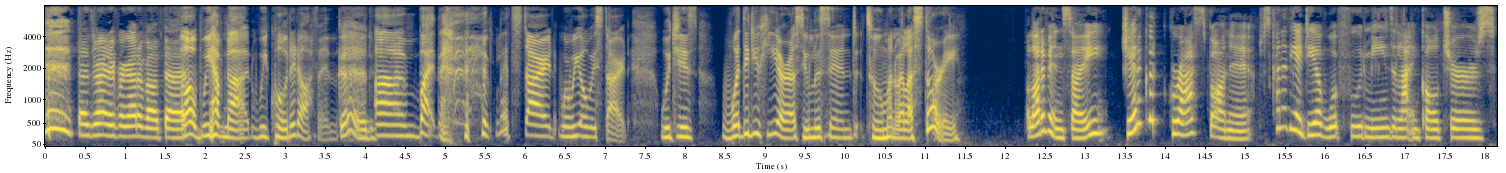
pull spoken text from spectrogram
that's right. I forgot about that. Oh, we have not. We quote it often. Good. Um, but let's start where we always start, which is what did you hear as you listened to Manuela's story? A lot of insight. She had a good grasp on it. Just kind of the idea of what food means in Latin cultures,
